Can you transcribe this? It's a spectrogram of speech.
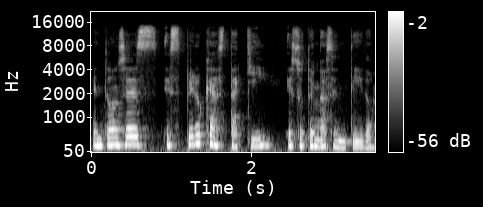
Entonces, espero que hasta aquí eso tenga sentido.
